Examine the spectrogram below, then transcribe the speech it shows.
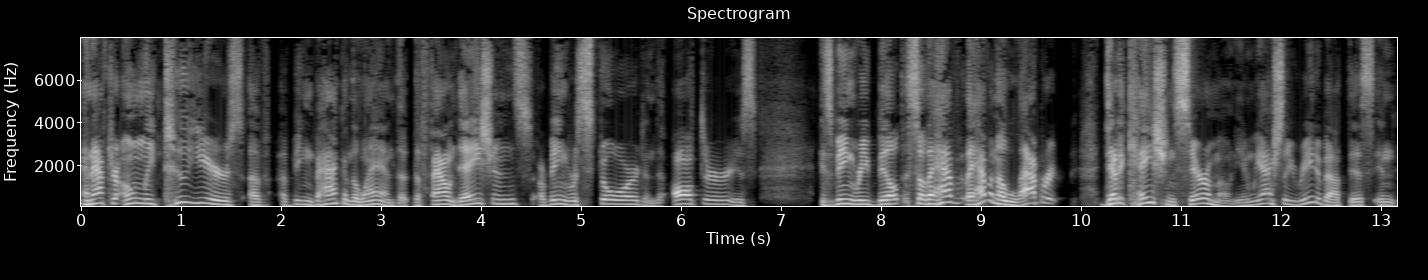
And after only two years of, of being back in the land, the, the foundations are being restored and the altar is, is being rebuilt. So they have, they have an elaborate dedication ceremony. And we actually read about this in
